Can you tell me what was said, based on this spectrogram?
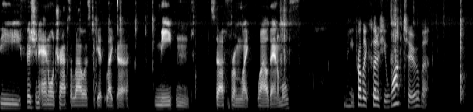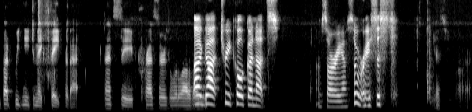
the fish and animal traps allow us to get like uh, meat and stuff from like wild animals, I mean you probably could if you want to, but but we'd need to make bait for that. Let's see, presser's a little out of. I got tree coconuts. I'm sorry, I'm so racist. Yes, you are.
